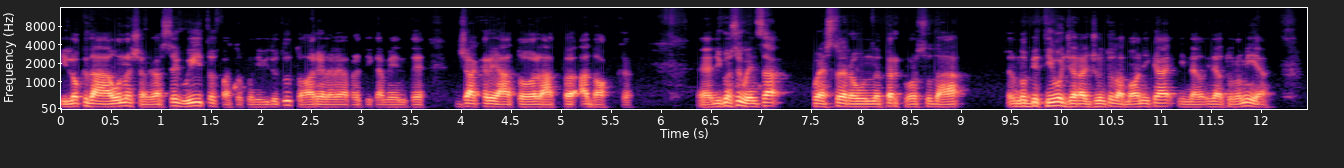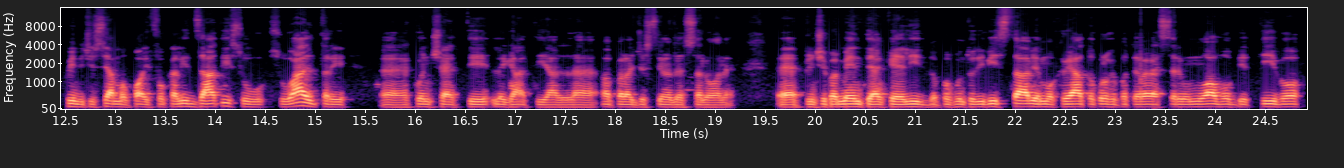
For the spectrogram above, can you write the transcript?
il lockdown, ci aveva seguito, fatto con i video tutorial, aveva praticamente già creato l'app ad hoc. Eh, di conseguenza questo era un percorso da un obiettivo già raggiunto da Monica in, in autonomia, quindi ci siamo poi focalizzati su, su altri eh, concetti legati al, alla gestione del salone eh, principalmente anche lì dopo il punto di vista abbiamo creato quello che poteva essere un nuovo obiettivo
